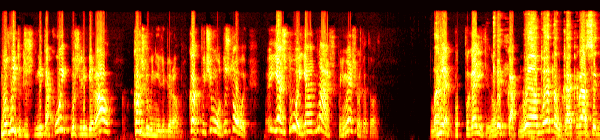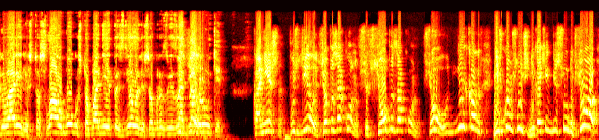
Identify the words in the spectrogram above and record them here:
но вы-то же не такой, вы же либерал. Как же вы не либерал? Как, почему? Да что вы? Я же твой, я наш, понимаешь вот это вот? Нет, ну, погодите, ну как? Мы об этом как раз и говорили, что слава богу, чтобы они это сделали, чтобы развязать нам руки. Конечно, пусть делают, все по закону, все, все по закону, все, никак, ни в коем случае, никаких бессудов, все,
